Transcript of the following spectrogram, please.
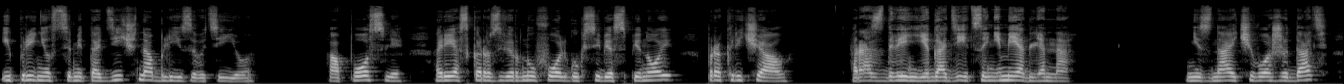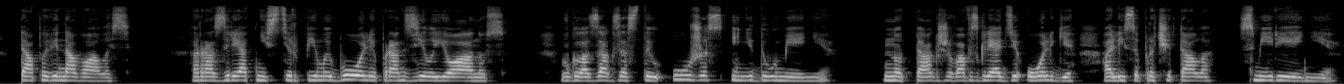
и принялся методично облизывать ее а после, резко развернув Ольгу к себе спиной, прокричал «Раздвинь ягодицы немедленно!» Не зная, чего ожидать, та повиновалась. Разряд нестерпимой боли пронзил ее анус. В глазах застыл ужас и недоумение. Но также во взгляде Ольги Алиса прочитала «смирение».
